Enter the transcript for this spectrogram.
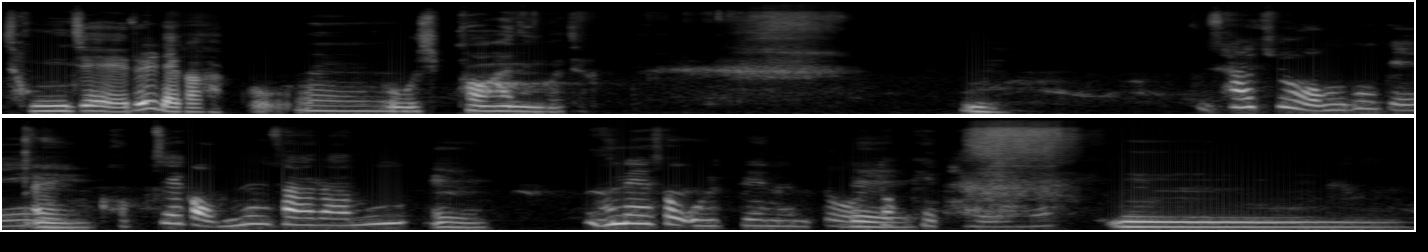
정제를 내가 갖고 음. 오고 싶어 하는 거죠. 사주 원국에 네. 겁재가 없는 사람이 예. 운에서 올 때는 또 네. 어떻게 달라요? 음,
